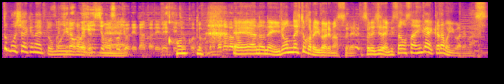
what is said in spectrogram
当申し訳ないと思いながらですヒロコ編集も遅いよね。ねなんかねメッセージのこともなかなかえーあのねいろんな人から言われますそれ。それ自体三沢さん以外からも言われます。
